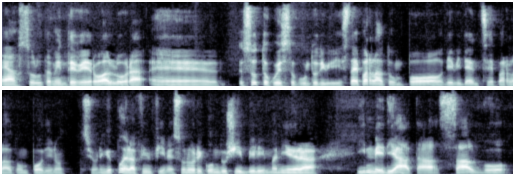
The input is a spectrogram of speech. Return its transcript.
è assolutamente vero. Allora, eh, sotto questo punto di vista, hai parlato un po' di evidenze, hai parlato un po' di nozioni, che poi alla fin fine sono riconducibili in maniera immediata, salvo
